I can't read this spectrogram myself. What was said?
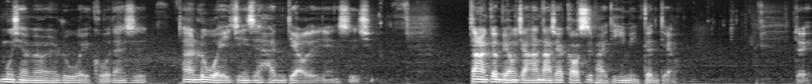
目前有没有人入围过，但是他的入围已经是很屌的一件事情。当然更不用讲，他拿下高斯牌第一名更屌。对，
